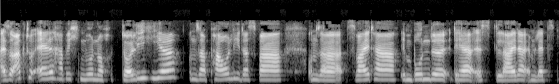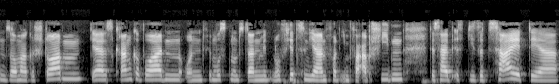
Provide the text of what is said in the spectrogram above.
also aktuell habe ich nur noch Dolly hier. Unser Pauli, das war unser zweiter im Bunde, der ist leider im letzten Sommer gestorben. Der ist krank geworden und wir mussten uns dann mit nur 14 Jahren von ihm verabschieden. Deshalb ist diese Zeit der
